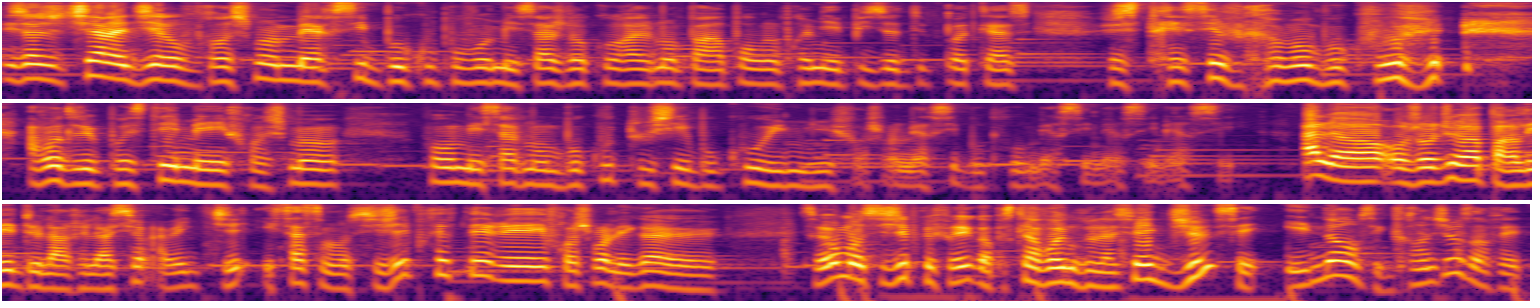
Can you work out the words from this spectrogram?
Déjà, je tiens à dire franchement merci beaucoup pour vos messages d'encouragement par rapport à mon premier épisode de podcast. Je stressais vraiment beaucoup avant de le poster, mais franchement, vos messages m'ont beaucoup touché, beaucoup ému. Franchement, merci beaucoup. Merci, merci, merci. Alors, aujourd'hui, on va parler de la relation avec Dieu. Et ça, c'est mon sujet préféré. Franchement, les gars, euh, c'est vraiment mon sujet préféré. Quoi, parce qu'avoir une relation avec Dieu, c'est énorme, c'est grandiose en fait.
